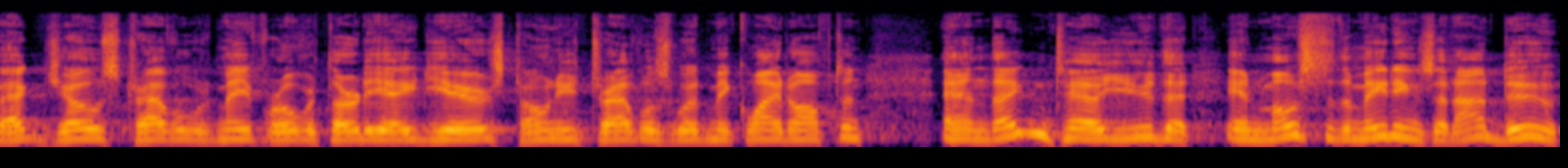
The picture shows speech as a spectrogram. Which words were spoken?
In fact, Joe's traveled with me for over 38 years. Tony travels with me quite often. And they can tell you that in most of the meetings that I do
